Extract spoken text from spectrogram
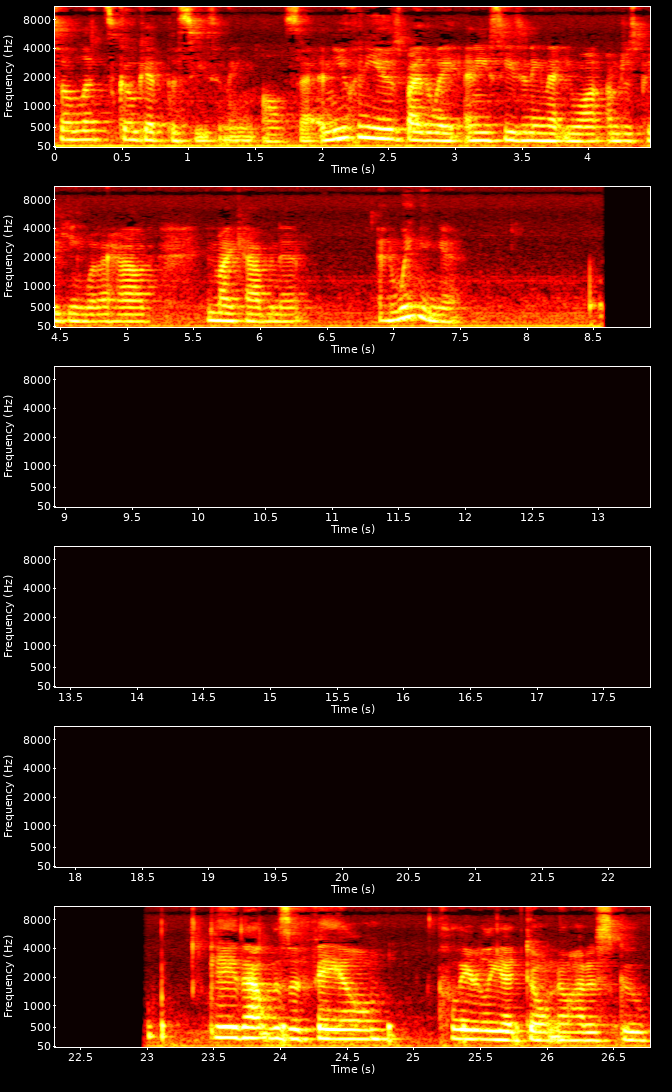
So let's go get the seasoning all set. And you can use, by the way, any seasoning that you want. I'm just picking what I have in my cabinet and winging it. Okay, that was a fail. Clearly I don't know how to scoop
